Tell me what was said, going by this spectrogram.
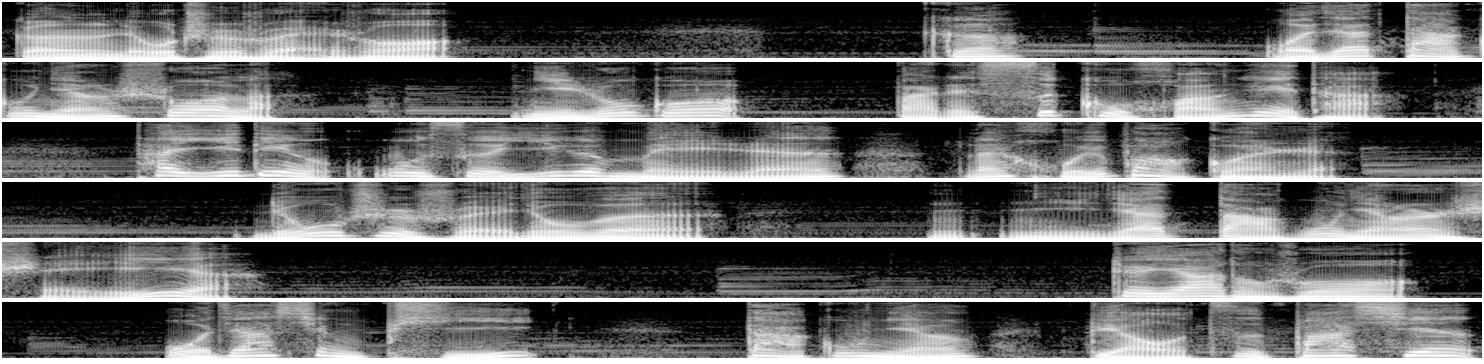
跟刘赤水说：“哥，我家大姑娘说了。”你如果把这丝裤还给她，她一定物色一个美人来回报官人。刘赤水就问：“你你家大姑娘是谁呀？”这丫头说：“我家姓皮，大姑娘表字八仙，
